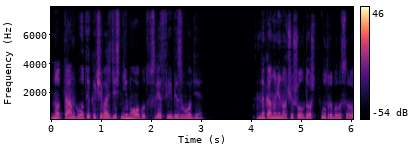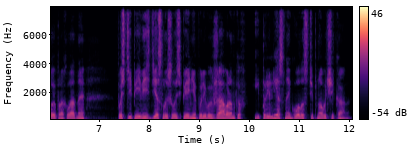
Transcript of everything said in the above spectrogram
но тангуты кочевать здесь не могут вследствие безводия. Накануне ночью шел дождь, утро было сырое, прохладное. По степи везде слышалось пение полевых жаворонков и прелестный голос степного чекана.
